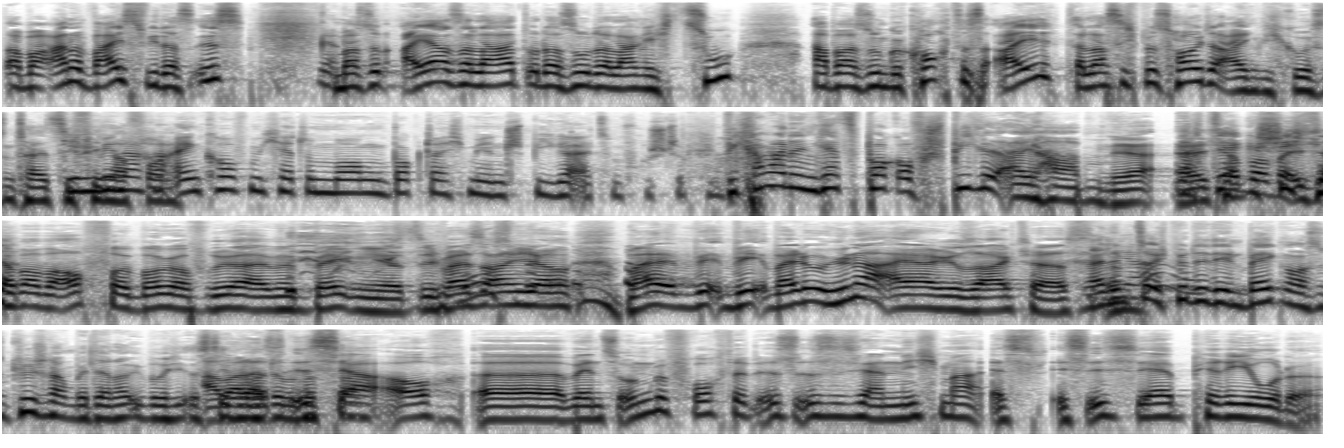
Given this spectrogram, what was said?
aber Anne weiß, wie das ist. Mal so ein Eiersalat oder so, da lange ich zu. Aber so ein gekochtes Ei, da lasse ich bis heute eigentlich größtenteils die Gehen wir Finger nachher von. einkaufen? Ich hätte morgen Bock, da ich mir ein Spiegelei zum Frühstück mache. Wie kann man denn jetzt Bock auf Spiegelei haben? Ja, Nach ich habe aber, ich hab aber auch voll Bock auf Rührei mit Bacon jetzt. Ich weiß auch nicht, warum, weil, we- weil du Hühnereier gesagt hast. Ja, nehmt euch bitte den Bacon aus dem Kühlschrank mit, der noch übrig ist. Aber wir das ist ja auch, äh, wenn es unbefruchtet ist, ist es ja nicht mal, es, es ist sehr Periode.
